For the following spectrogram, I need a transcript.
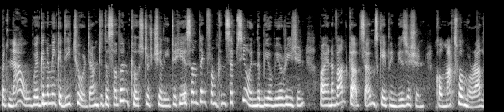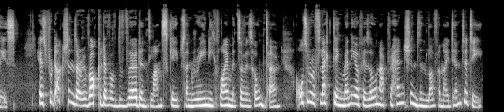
But now we're going to make a detour down to the southern coast of Chile to hear something from Concepcion in the Biobío region by an avant garde soundscaping musician called Maxwell Morales. His productions are evocative of the verdant landscapes and rainy climates of his hometown, also reflecting many of his own apprehensions in love and identity,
